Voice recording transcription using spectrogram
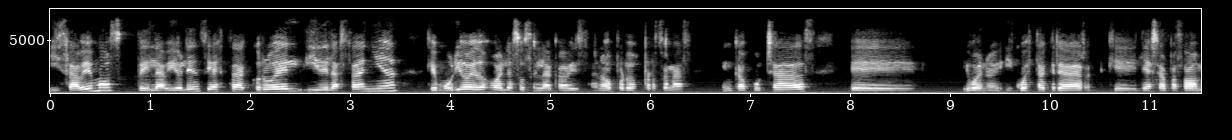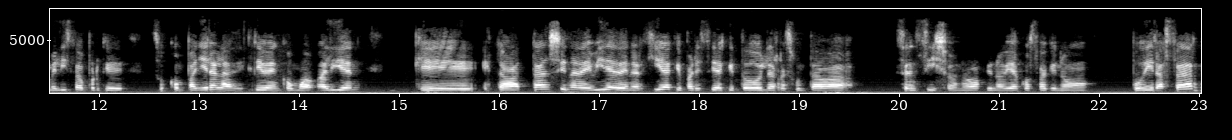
y sabemos de la violencia esta cruel y de la hazaña que murió de dos balazos en la cabeza, ¿no? Por dos personas encapuchadas. Eh, y bueno, y cuesta creer que le haya pasado a Melissa porque sus compañeras la describen como alguien que estaba tan llena de vida y de energía que parecía que todo le resultaba sencillo, ¿no? que no había cosa que no pudiera hacer.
